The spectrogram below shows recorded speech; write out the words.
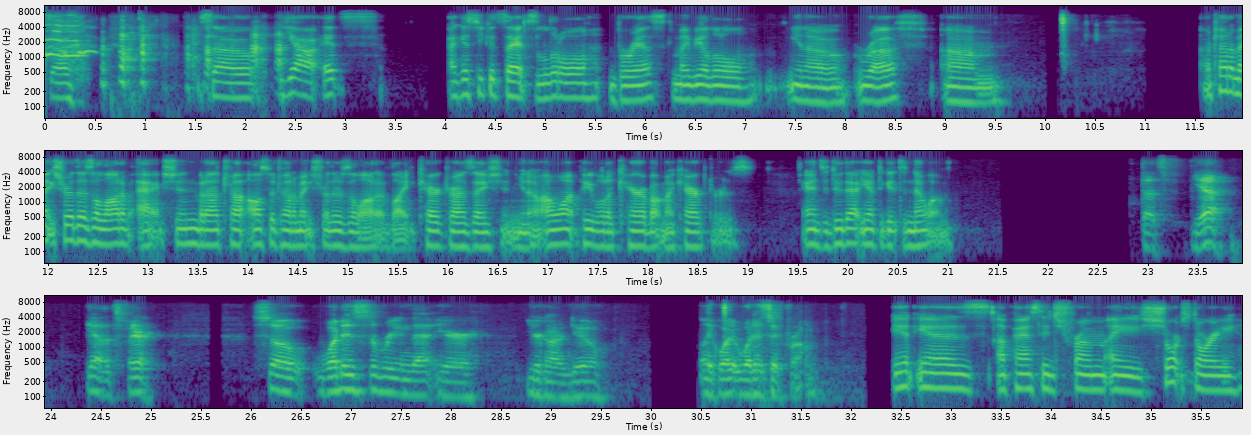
So, so yeah, it's. I guess you could say it's a little brisk, maybe a little, you know, rough. Um, I try to make sure there's a lot of action, but I try also try to make sure there's a lot of like characterization. You know, I want people to care about my characters and to do that, you have to get to know them. That's yeah, yeah, that's fair. So, what is the reading that you're you're gonna do? Like, what what is it from? It is a passage from a short story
